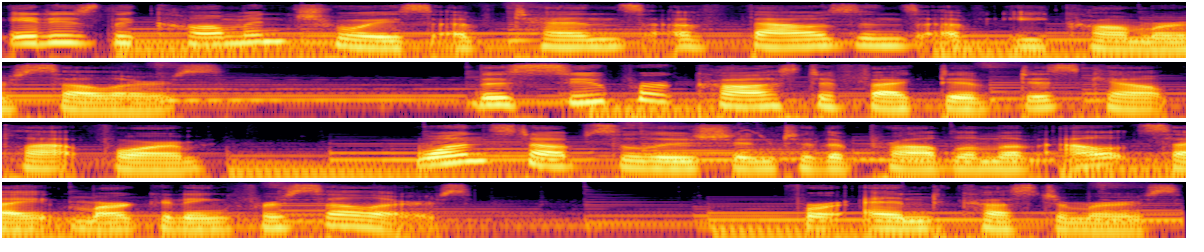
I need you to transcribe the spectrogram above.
it is the common choice of tens of thousands of e-commerce sellers. The super cost-effective discount platform one-stop solution to the problem of outside marketing for sellers. For end customers.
